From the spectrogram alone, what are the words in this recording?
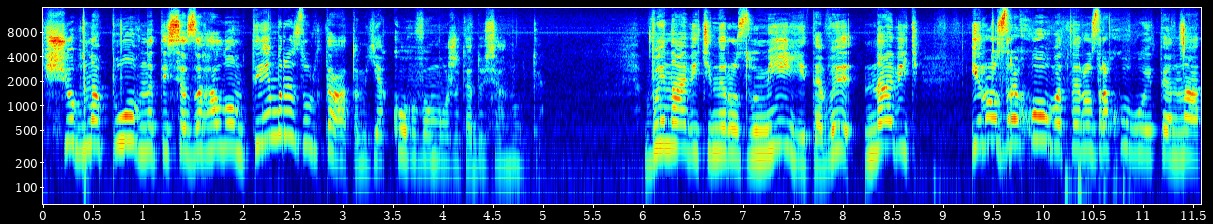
щоб наповнитися загалом тим результатом, якого ви можете досягнути. Ви навіть і не розумієте, ви навіть і розраховувати розраховуєте на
